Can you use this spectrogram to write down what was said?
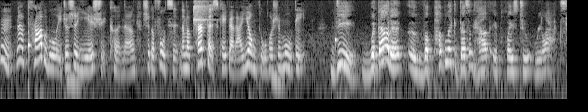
嗯，那 probably 就是也许、可能是个副词。那么 purpose 可以表达用途或是目的。D, without it，the public doesn't have a place to relax.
